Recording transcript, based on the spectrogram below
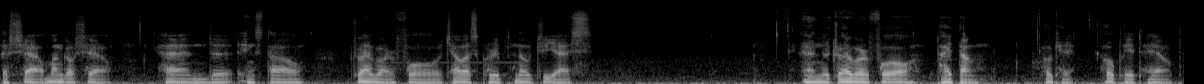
the shell, Mongo shell, and uh, install driver for JavaScript Node.js and the driver for Python. Okay, hope it helped.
